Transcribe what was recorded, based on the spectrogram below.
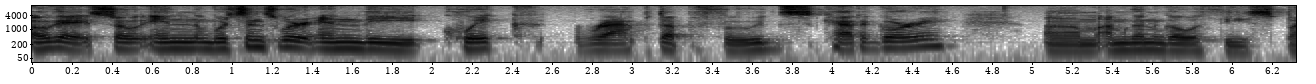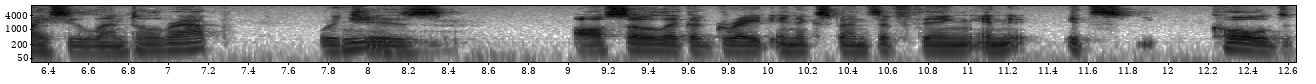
Okay, so in since we're in the quick wrapped up foods category, um, I'm gonna go with the spicy lentil wrap, which Ooh. is also like a great inexpensive thing, and it's cold,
